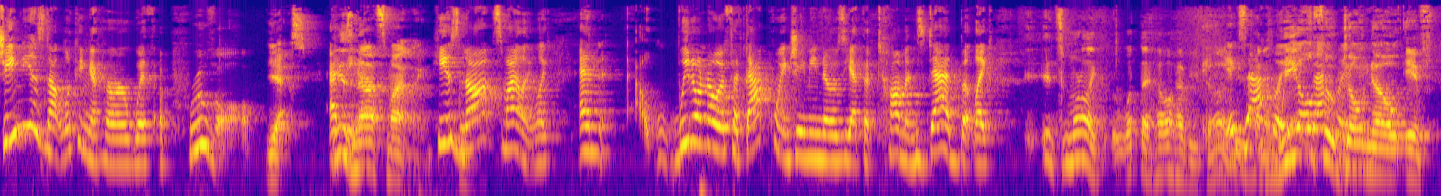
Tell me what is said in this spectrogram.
Jaime is not looking at her with approval. Yes. At He is not end. smiling. He is not smiling, like, and we don't know if at that point Jaime knows yet that Tommen's dead, but like, It's more like, what the hell have you done? Exactly. We also don't know if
